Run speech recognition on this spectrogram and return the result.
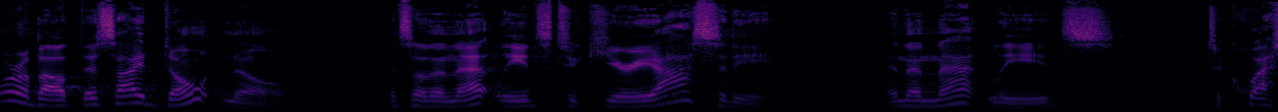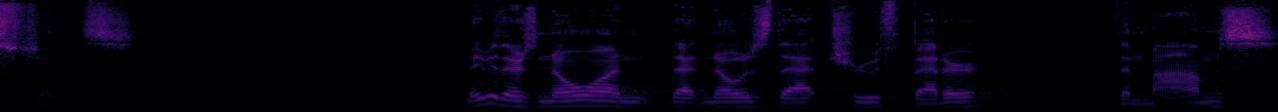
more about this I don't know. And so then that leads to curiosity. And then that leads to questions. Maybe there's no one that knows that truth better than moms.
